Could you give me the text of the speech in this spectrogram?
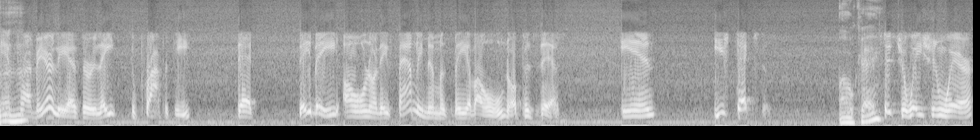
And mm-hmm. primarily as it relates to property that they may own or their family members may have owned or possessed in East Texas. Okay. Situation where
